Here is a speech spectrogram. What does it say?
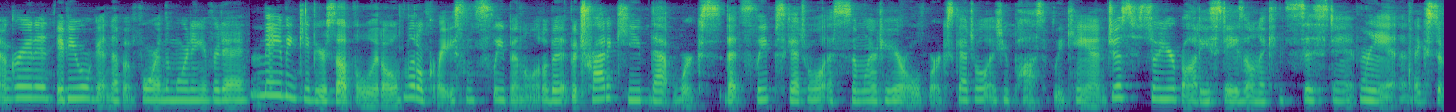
Now, granted, if you were getting up at 4 in the morning every day, maybe give yourself a little, little grace and sleep in a little bit, but try to keep that works, that sleep schedule as similar to your old work schedule as you possibly can, just so your body stays on a consistent plan. Like, so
